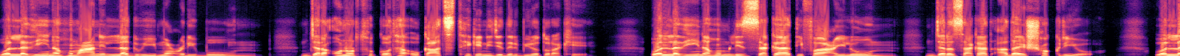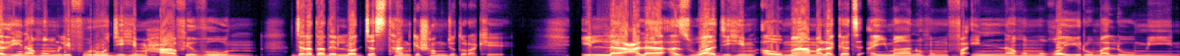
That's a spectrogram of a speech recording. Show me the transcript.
ওয়াল্লাদিনা হুম আনিল লাগবি মরিবুন, যারা অনর্থক কথা ও কাজ থেকে নিজেদের বিরত রাখে। ওয়াল্লাদিন আহম লিজ জাকাত ইফাইলুন যারা জাকাত আদায় সক্রিয়। ওয়াল্লাদিন আহম লি ফুরুজিহিম হাফিজুন যারা তাদের লজ্জাস্থানকে সংযত রাখে। ইল্লা আলা আজওয়াজিহিম আও মা মালাকাত আইমানুহুম ফাইন্নাহুম গৈরু মালুমিন।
